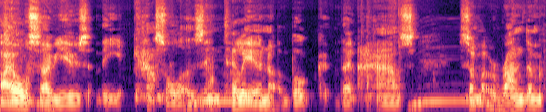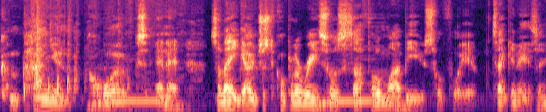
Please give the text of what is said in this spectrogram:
I also use the Castle Xyntillan book that has some random companion quirks in it. So there you go, just a couple of resources I thought might be useful for you. Take it easy.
